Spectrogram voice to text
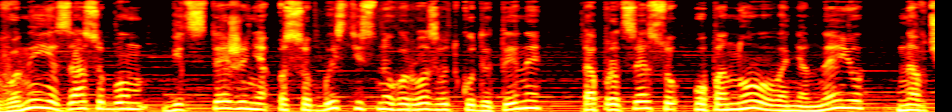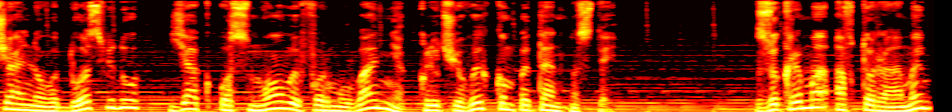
Вони є засобом відстеження особистісного розвитку дитини та процесу опановування нею навчального досвіду як основи формування ключових компетентностей. Зокрема, авторами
